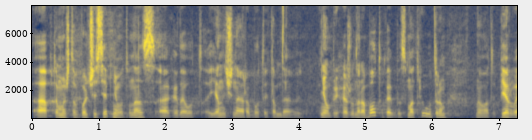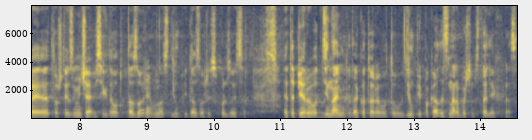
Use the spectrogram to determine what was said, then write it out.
А, потому что в большей степени вот у нас, а, когда вот я начинаю работать там, да, днем прихожу на работу, как бы смотрю утром, ну, вот, первое, то, что я замечаю всегда вот в дозоре, у нас DLP дозор используется, это первая вот динамика, да, которая вот у DLP показывается на рабочем столе как раз.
